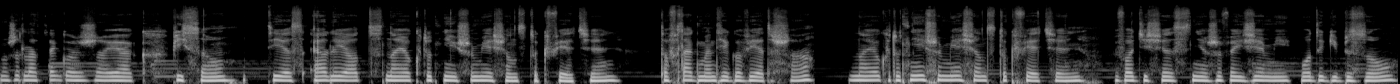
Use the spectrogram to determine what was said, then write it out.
Może dlatego, że jak pisał T.S. Eliot, najokrutniejszy miesiąc to kwiecień. To fragment jego wiersza. Najokrutniejszy miesiąc to kwiecień. Wywodzi się z nieżywej ziemi łodygi bzu,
